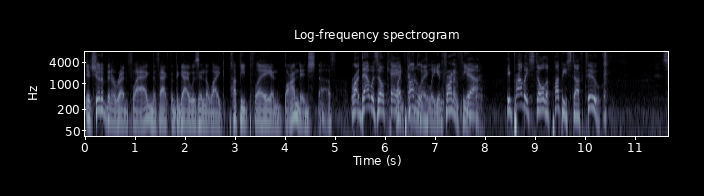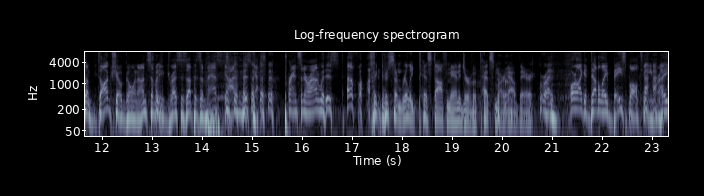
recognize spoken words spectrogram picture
it should have been a red flag. The fact that the guy was into like puppy play and bondage stuff, Right, that was okay. like apparently. publicly in front of people. Yeah. He probably stole the puppy stuff, too. Some dog show going on. Somebody dresses up as a mascot, and this guy's prancing around with his stuff on. I think there's some really pissed off manager of a PetSmart out there. Right. Or like a double A baseball team, right?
